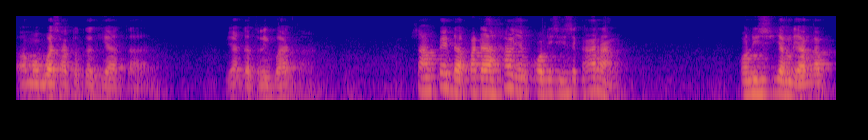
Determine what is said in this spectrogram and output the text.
eh, membuat satu kegiatan ya keterlibatan. Sampai da- pada hal yang kondisi sekarang kondisi yang dianggap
